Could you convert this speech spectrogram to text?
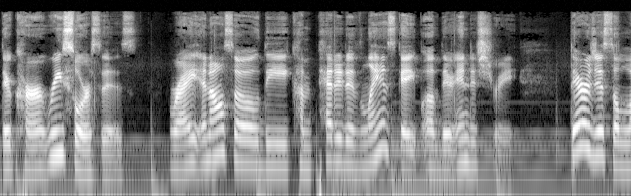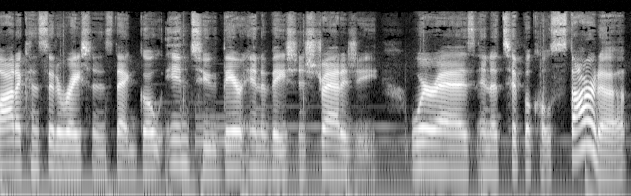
their current resources, right? And also the competitive landscape of their industry. There are just a lot of considerations that go into their innovation strategy. Whereas in a typical startup,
